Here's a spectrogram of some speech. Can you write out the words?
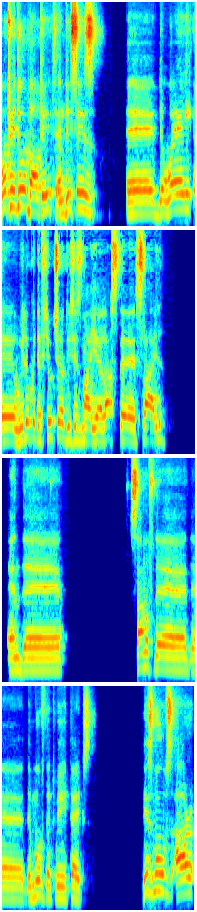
What we do about it, and this is uh, the way uh, we look at the future. This is my uh, last uh, slide, and uh, some of the, the, the moves that we take. These moves are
